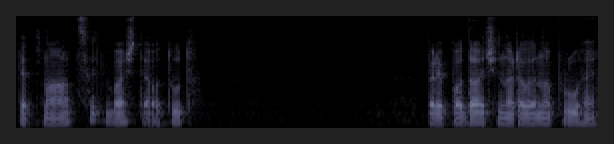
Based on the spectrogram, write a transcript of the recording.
15. Бачите, отут при подачі на реле напруги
